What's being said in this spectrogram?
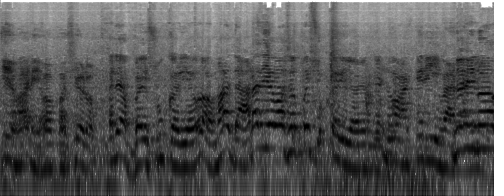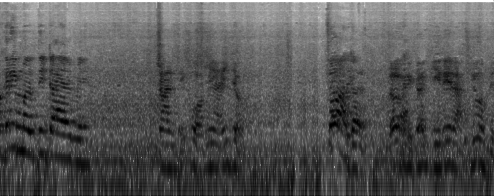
કેવાની હવે ખસેડો. અરે ભાઈ શું કરીએ અમારા દાડા જેવા છે પછી શું કરીએ હવે? નોકરી નહીં નોકરી મળતી ટાઈમે. શાંતિ કોમી આવી જાઓ. શું આગળ? દસ વીઘા ગીરે રાખ્યું અમે.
